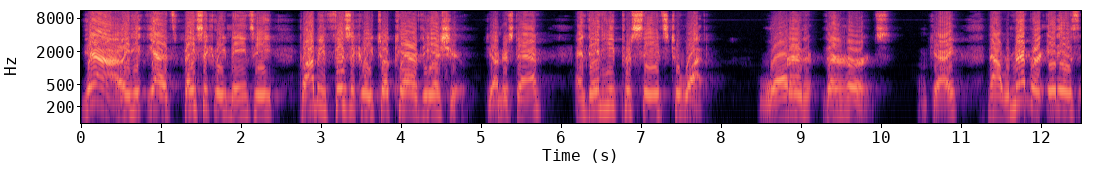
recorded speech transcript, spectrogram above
Yeah, he, yeah, it basically means he probably physically took care of the issue. Do you understand? And then he proceeds to what? Water their herds. Okay? Now remember, it is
